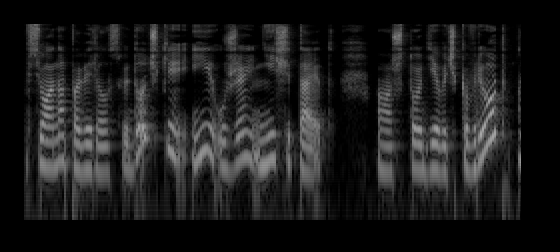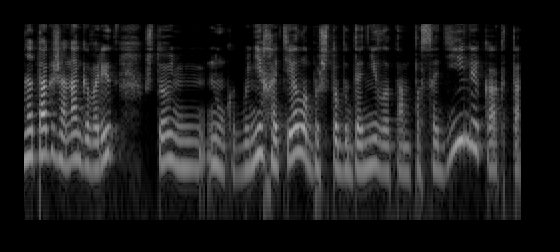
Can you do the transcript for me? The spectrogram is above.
Все, она поверила своей дочке и уже не считает а, что девочка врет, но также она говорит, что, ну, как бы не хотела бы, чтобы Данила там посадили как-то,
